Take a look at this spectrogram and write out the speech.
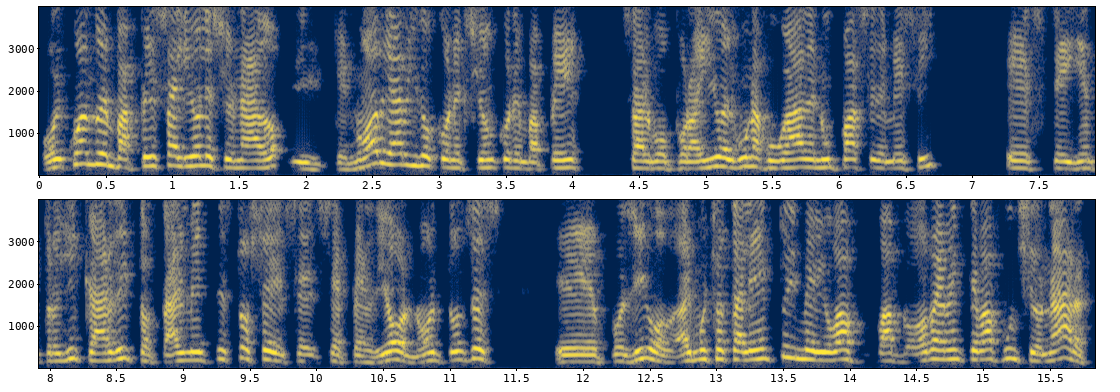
hoy cuando Mbappé salió lesionado y que no había habido conexión con Mbappé, salvo por ahí alguna jugada en un pase de Messi, este, y entró Gicardi, totalmente esto se, se, perdió, ¿no? Entonces, eh, pues digo, hay mucho talento y medio va, obviamente va a funcionar,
